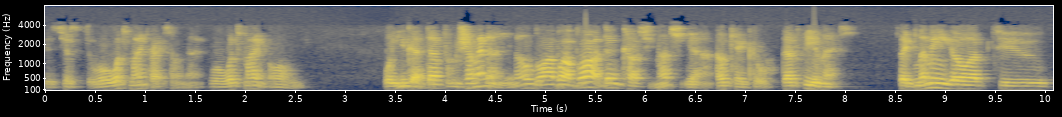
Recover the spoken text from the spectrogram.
is just well, what's my price on that? Well, what's my oh, well, you got that from China, you know, blah blah blah. It didn't cost you much. Yeah, okay, cool. That's BMX. It's like let me go up to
